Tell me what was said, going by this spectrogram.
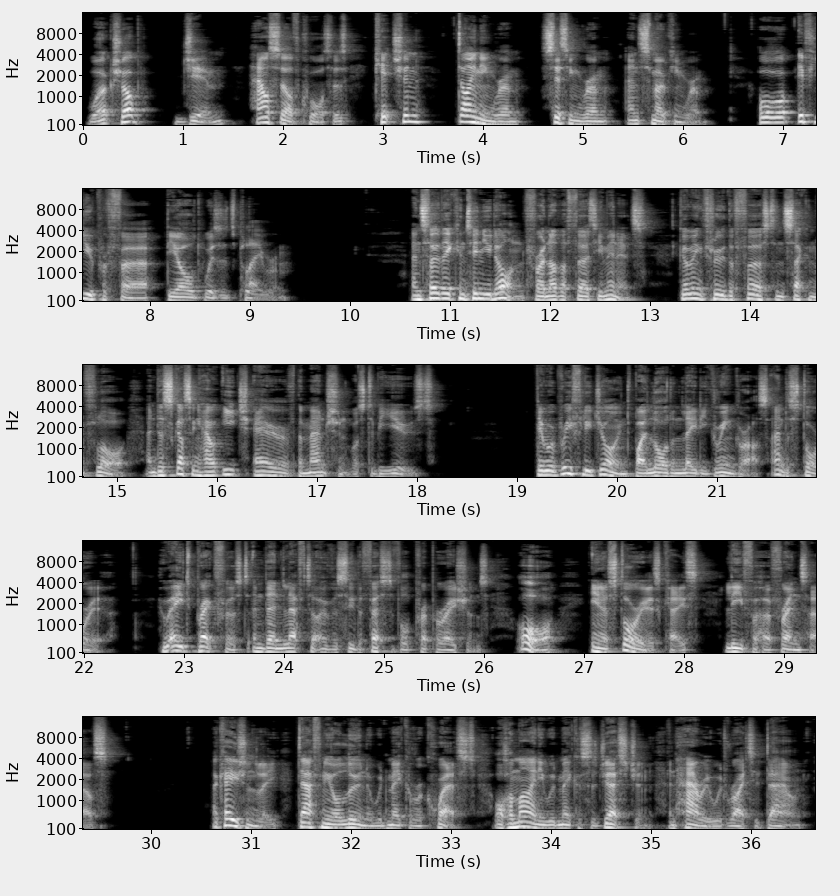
Workshop, gym, house elf quarters, kitchen, dining room, sitting room, and smoking room. Or, if you prefer, the old wizard's playroom. And so they continued on for another 30 minutes, going through the first and second floor and discussing how each area of the mansion was to be used. They were briefly joined by Lord and Lady Greengrass and Astoria, who ate breakfast and then left to oversee the festival preparations, or, in Astoria's case, leave for her friend's house. Occasionally, Daphne or Luna would make a request, or Hermione would make a suggestion, and Harry would write it down.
